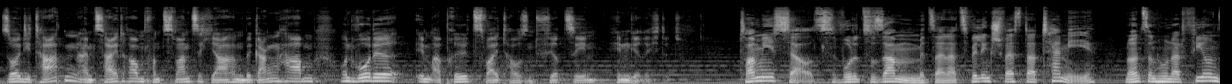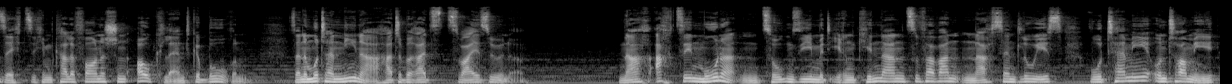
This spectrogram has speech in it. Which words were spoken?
soll die Taten in einem Zeitraum von 20 Jahren begangen haben und wurde im April 2014 hingerichtet. Tommy Sells wurde zusammen mit seiner Zwillingsschwester Tammy 1964 im kalifornischen Oakland geboren. Seine Mutter Nina hatte bereits zwei Söhne. Nach 18 Monaten zogen sie mit ihren Kindern zu Verwandten nach St. Louis, wo Tammy und Tommy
